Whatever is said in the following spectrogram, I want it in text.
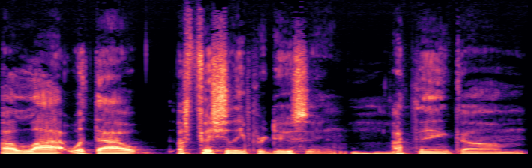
a lot without officially producing. I think um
